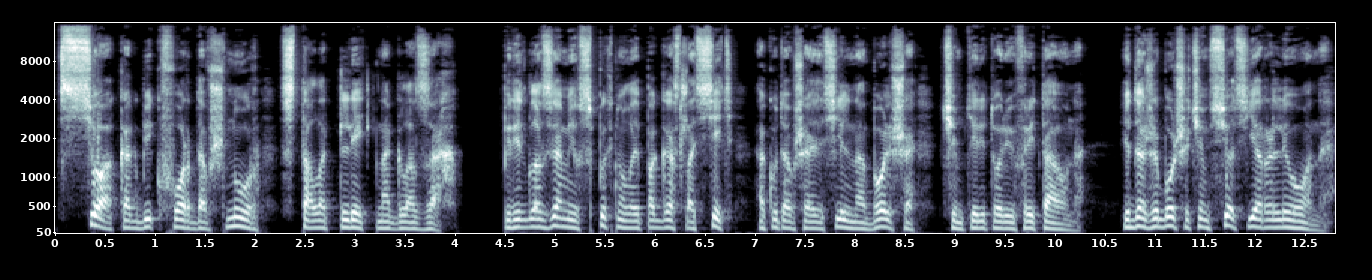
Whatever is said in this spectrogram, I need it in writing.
все, как Бигфордов шнур, стало тлеть на глазах. Перед глазами вспыхнула и погасла сеть, окутавшая сильно больше, чем территорию Фритауна. И даже больше, чем все Сьерра-Леоне.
